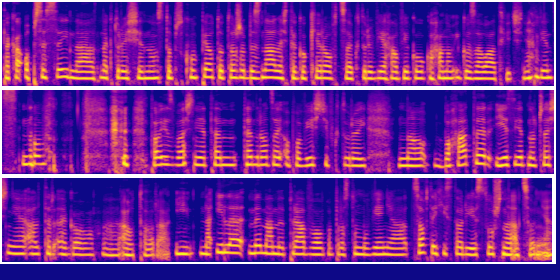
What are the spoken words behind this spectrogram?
taka obsesyjna, na której się non-stop skupiał, to to, żeby znaleźć tego kierowcę, który wjechał w jego ukochaną i go załatwić, nie? Więc no to jest właśnie ten, ten rodzaj opowieści, w której no, bohater jest jednocześnie alter ego e, autora. I na ile my mamy prawo po prostu mówienia, co w tej historii jest słuszne, a co nie.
